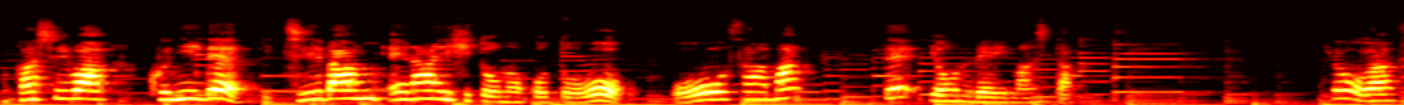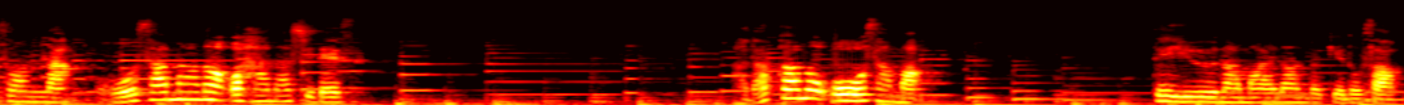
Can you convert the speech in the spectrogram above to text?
昔は国で一番偉い人のことを王様って呼んでいました。今日はそんな王様のお話です。裸の王様っていう名前なんだけどさ、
